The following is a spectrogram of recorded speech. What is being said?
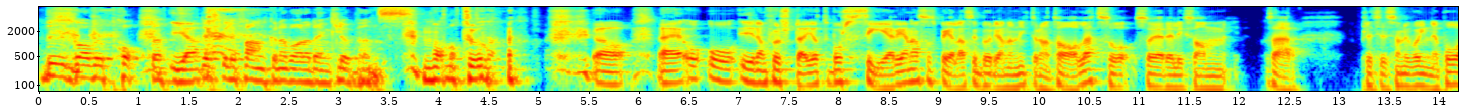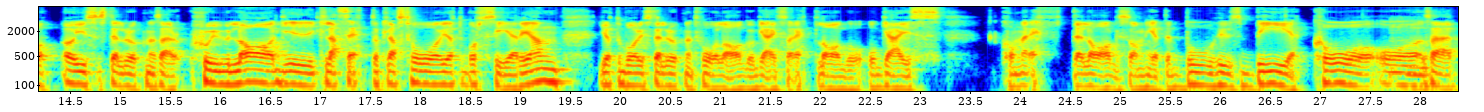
Vi gav upp hoppet. Ja. Det skulle fan kunna vara den klubbens motto. motto. ja, och, och, i de första Göteborgsserierna som spelas i början av 1900-talet så, så är det liksom så här Precis som du var inne på. ÖIS ställer upp med så här sju lag i klass 1 och klass 2 av Göteborgsserien. Göteborg ställer upp med två lag och Gais har ett lag. Och, och Gais kommer efter lag som heter Bohus BK och mm. så här.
